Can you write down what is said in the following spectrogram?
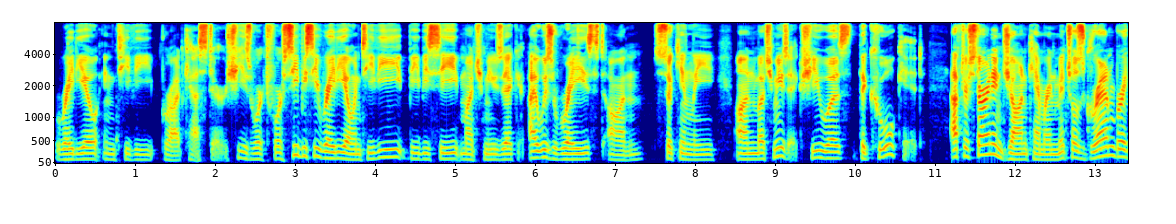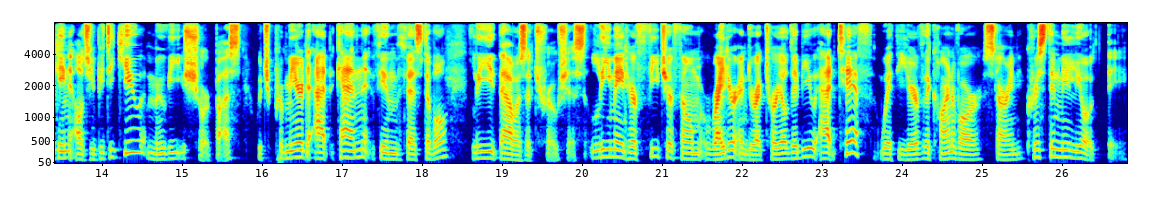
radio and TV broadcaster. She's worked for CBC Radio and TV, BBC, Much Music. I was raised on Sook-Yin Lee on Much Music. She was the cool kid. After starring in John Cameron Mitchell's groundbreaking LGBTQ movie Shortbus, which premiered at Cannes Film Festival, Lee, that was atrocious. Lee made her feature film writer and directorial debut at TIFF with Year of the Carnivore, starring Cristin Milioti.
